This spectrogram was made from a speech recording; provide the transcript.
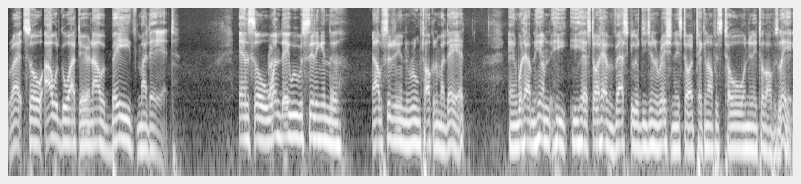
right? So I would go out there and I would bathe my dad. And so one day we were sitting in the, I was sitting in the room talking to my dad, and what happened to him? He he had started having vascular degeneration. They started taking off his toe, and then they took off his leg,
